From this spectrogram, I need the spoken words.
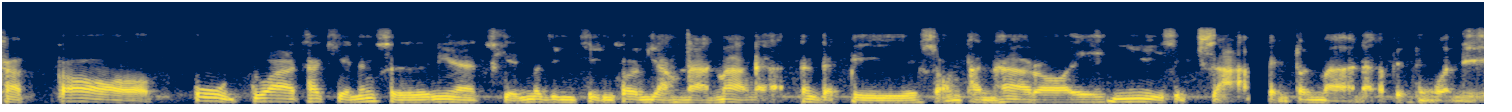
ครับ ก็พูดว่าถ้าเขียนหนังสือเนี่ยเขียนมาจริงๆ ก็ยาวนานมากนะฮะตั้งแต่ปี 2523 เป็นต้นมานะครับจนถึงวันนี้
